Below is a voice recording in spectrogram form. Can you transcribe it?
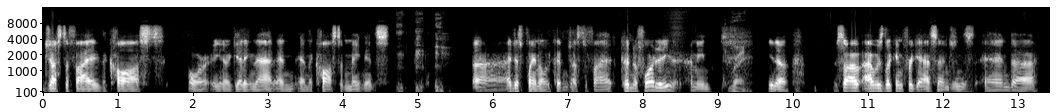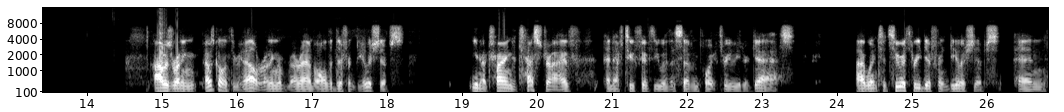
justify the cost or, you know, getting that and, and the cost of maintenance. Uh, I just plain old couldn't justify it. Couldn't afford it either. I mean, Right. you know, so I, I was looking for gas engines and, uh, I was running, I was going through hell running around all the different dealerships, you know, trying to test drive an F 250 with a 7.3 liter gas. I went to two or three different dealerships and,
